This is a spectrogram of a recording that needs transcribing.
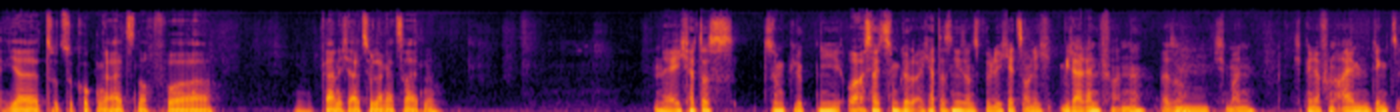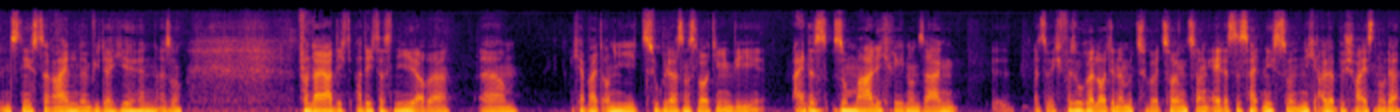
hier zuzugucken, als noch vor gar nicht allzu langer Zeit, ne? Nee, ich hatte das zum Glück nie, oder was heißt zum Glück, ich hatte das nie, sonst würde ich jetzt auch nicht wieder Rennen fahren, ne? Also, Mhm. ich meine, ich bin ja von einem Ding ins nächste rein und dann wieder hierhin, also von daher hatte ich, hatte ich das nie, aber ähm, ich habe halt auch nie zugelassen, dass Leute irgendwie eines so malig reden und sagen, äh, also ich versuche Leute damit zu überzeugen und zu sagen, ey, das ist halt nicht so, nicht alle bescheißen oder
